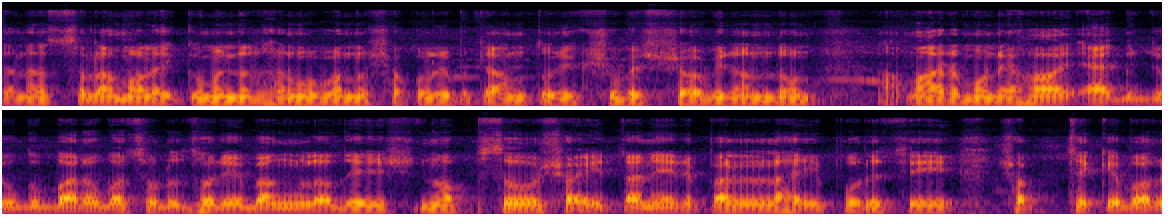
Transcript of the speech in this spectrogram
জানা, আসসালামু আলাইকুম, অন্য ধর্মবর্ণ সকলের প্রতি আন্তরিক শুভেচ্ছা, অভিনন্দন। আমার মনে হয়, এক যুগ বারো বছর ধরে বাংলাদেশ নফস শয়তানের পাল্লায় পড়েছে। সব থেকে বড়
